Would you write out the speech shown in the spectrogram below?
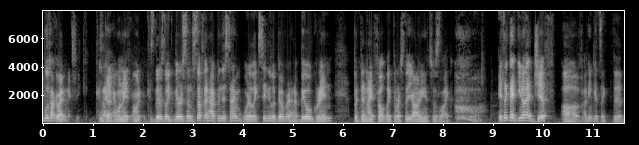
we'll talk about it next week because Okay. I, I want to because there's like there's some stuff that happened this time where like Sydney looked over had a big old grin, but then I felt like the rest of the audience was like, it's like that you know that GIF of I think it's like the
